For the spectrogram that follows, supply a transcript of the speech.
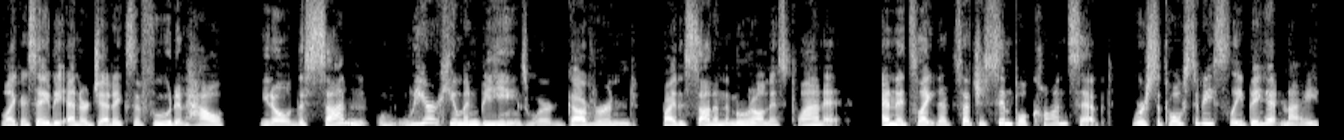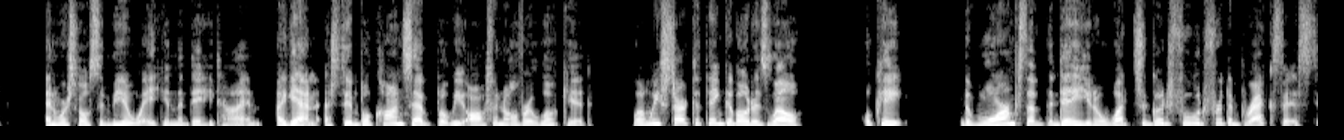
Like I say, the energetics of food and how you know the sun. We are human beings. We're governed by the sun and the moon on this planet and it's like that's such a simple concept. We're supposed to be sleeping at night and we're supposed to be awake in the daytime. Again, a simple concept, but we often overlook it. When we start to think about as well, okay, the warmth of the day, you know, what's a good food for the breakfast?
